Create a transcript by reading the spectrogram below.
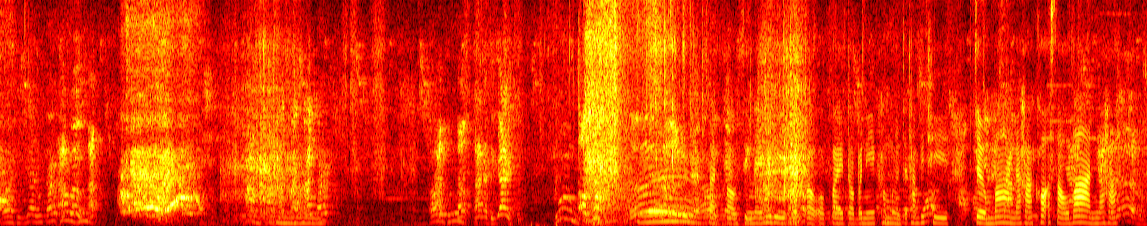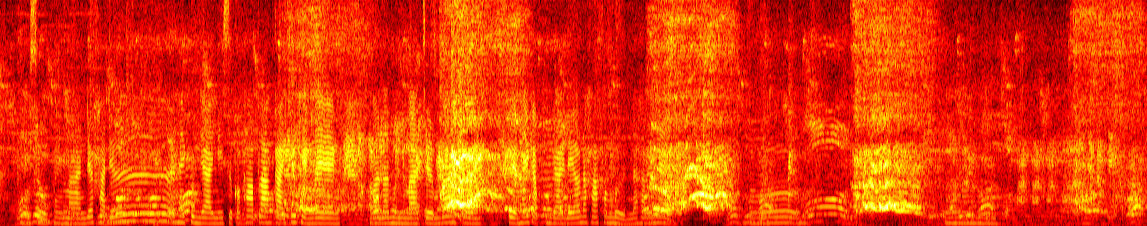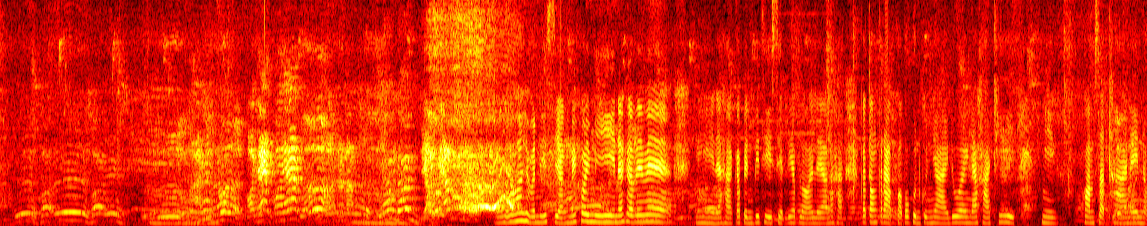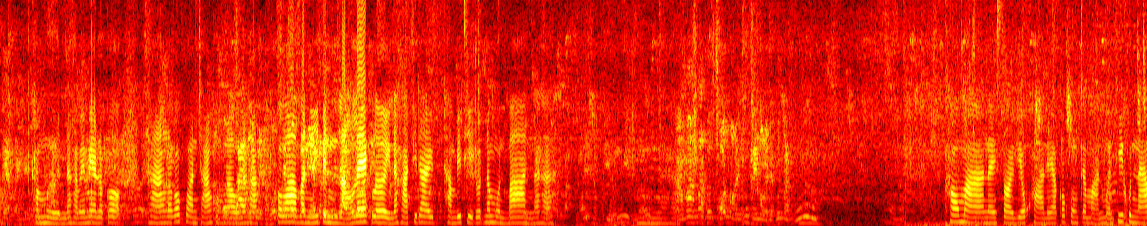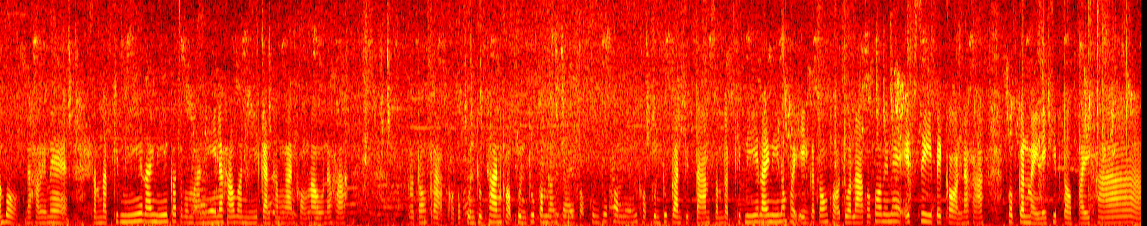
Rồi, thực ra chúng ta ตัก không เบิ่ง xuống. ตัก Tak, tak, tak. ตัก Ờ, xuống. ตักตักกันถึงใกล้ Xuống. เอาลูกเออ ปัดเป่าสิ่งใดไม่ดีปัดเป่าออกไปต่อไปนี้คำเหมือนจะทำพิธีเจิมบ้านนะคะ เคาะเสาบ้านนะคะให้โศกให้มานเด้อค่ะเด้อให้คุณยายมีสุขภาพร่างกายที่แข็งแรงบารมีมาเจิมบ้านเติมเตือนให้กับคุณยายแล้วนะคะคำหมื่นนะคะแม่แม่เออ โอ้ย อืม ตัวมันมันมันมันเนี่ยจังดิ เออพ่อเออพ่อเออ เออมันเออคอแห้งคอแห้งเออนั่นล่ะ เดี๋ยวดัน เดี๋ยวเดี๋ยว โอ้ยวั นี้เสียงไม่ค่อยมีนะคะแม่แม่นี่นะคะ ก็เป็นพิธีเสร็จเรียบร้อยแล้วนะคะ ก็ต้องกราบขอบพระคุณคุณยายด้วยนะคะ ที่มีความศรัทธาในหนอคำหมื่นนะคะแม่แม่แล้วก็ช้างแล้วก็ควานช้างของเรานะคะ เพราะว่าวันนี้เป็นหลังแรกเลยนะคะ ที่ได้ทำพิธีรดน้ำมนต์บ้านนะคะมามาเพิ่นขอหน่อยให้หน่อยจากคุณมันเข้ามาในซอยเลี้ยวขวาแล้วก็คงจะหมานเหมือนที่คุณน้าบอกนะคะแม่แม่ สำหรับคลิปนี้ไลน์นี้ก็จะประมาณนี้นะคะ วันนี้การทำงานของเรานะคะ ก็ต้องกราบขอบพระคุณทุกท่านขอบคุณทุกกำลังใจ ขอบคุณทุกคอมเมนต์ขอบคุณทุกการติดตามสำหรับคลิปนี้ไลน์นี้น้องพลอยเองก็ต้องขอตัวลาพ่อพ่อแม่แม่ FC ไปก่อนนะคะ พบกันใหม่ในคลิปต่อไปค่ะ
